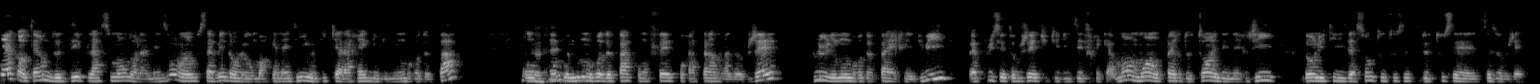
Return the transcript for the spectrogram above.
rien qu'en termes de déplacement dans la maison, hein, vous savez, dans le home organizing, on dit qu'il y a la règle du nombre de pas. On fait le nombre de pas qu'on fait pour atteindre un objet, plus le nombre de pas est réduit, bah, plus cet objet est utilisé fréquemment, moins on perd de temps et d'énergie dans l'utilisation de, tous ces, objets.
